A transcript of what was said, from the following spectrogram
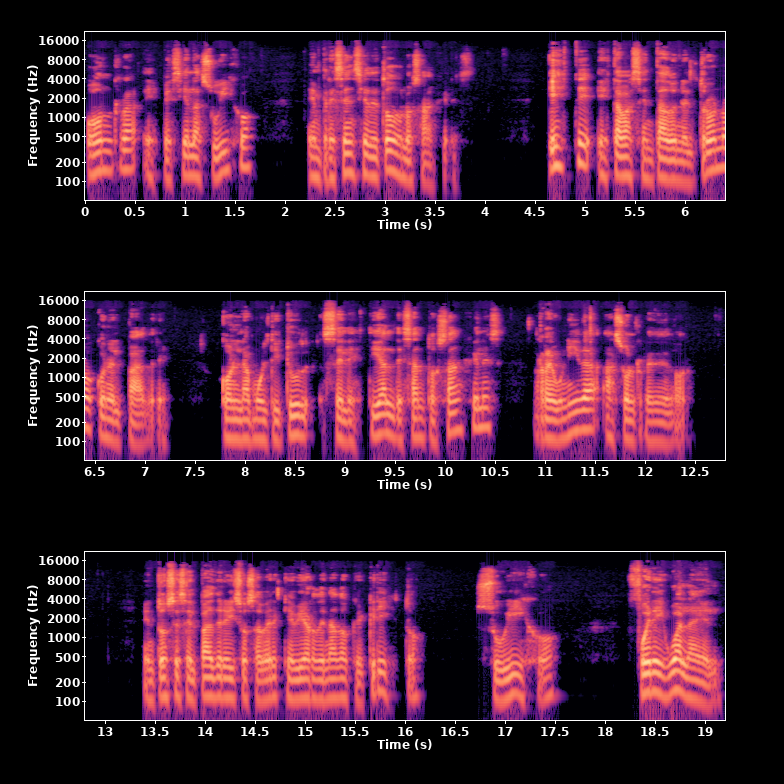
honra especial a su Hijo en presencia de todos los ángeles. Este estaba sentado en el trono con el Padre, con la multitud celestial de santos ángeles reunida a su alrededor. Entonces el Padre hizo saber que había ordenado que Cristo, su Hijo, fuera igual a él,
